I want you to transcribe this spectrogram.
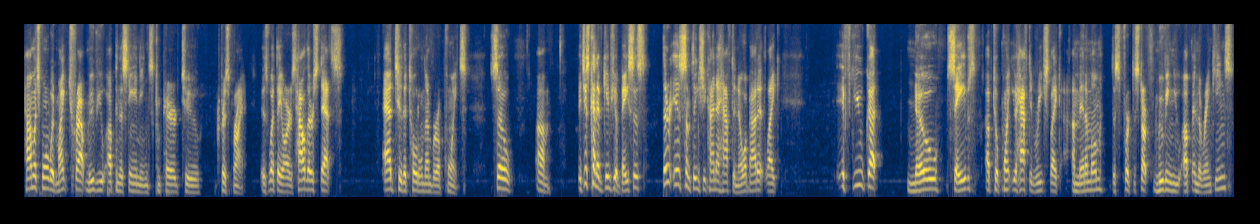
how much more would Mike Trout move you up in the standings compared to Kris Bryant? Is what they are, is how their stats add to the total number of points. So um, it just kind of gives you a basis there is some things you kind of have to know about it. Like if you've got no saves up to a point, you have to reach like a minimum just for it to start moving you up in the rankings.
